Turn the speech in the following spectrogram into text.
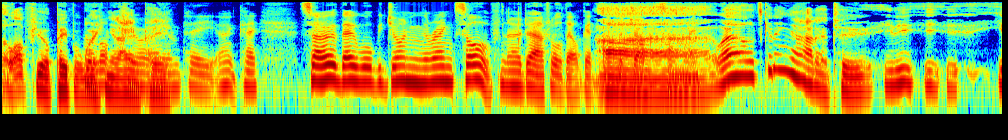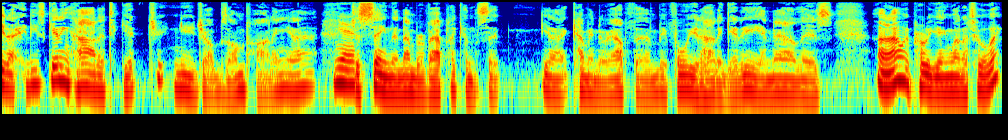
A lot fewer people a working lot at fewer AMP. AMP. Okay, so they will be joining the ranks of, no doubt, or they'll get another job somewhere. Uh, well, it's getting harder to. It, it, it, you know, it is getting harder to get new jobs. I'm finding, you know, Yeah. just seeing the number of applicants that you know come into our firm. Before you'd hardly get any, and now there's, I don't know, we're probably getting one or two a week.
